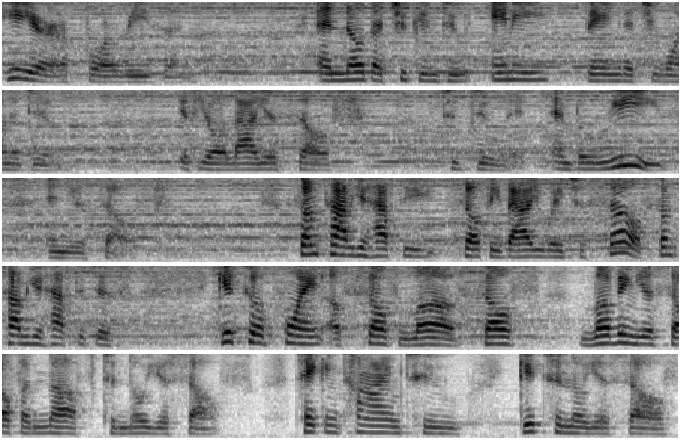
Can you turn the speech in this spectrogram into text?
here for a reason. And know that you can do anything that you want to do if you allow yourself to do it and believe in yourself. Sometimes you have to self evaluate yourself. Sometimes you have to just get to a point of self love, self loving yourself enough to know yourself. Taking time to get to know yourself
